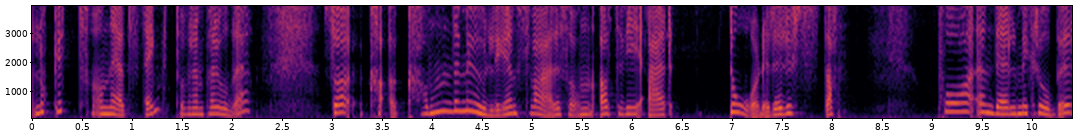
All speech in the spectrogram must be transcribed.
lukket og nedstengt over en periode, så ka- kan det muligens være sånn at vi er dårligere rusta på en del mikrober.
